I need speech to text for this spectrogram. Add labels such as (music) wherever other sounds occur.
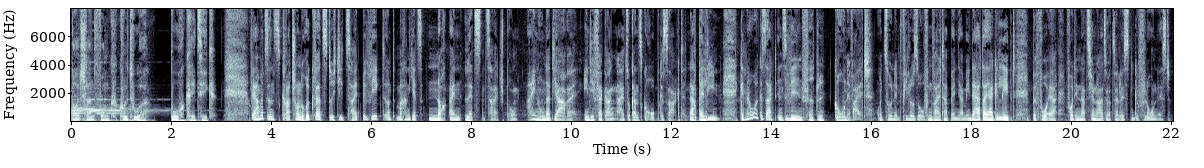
Deutschlandfunk Kultur Buchkritik wir haben uns gerade schon rückwärts durch die Zeit bewegt und machen jetzt noch einen letzten Zeitsprung. 100 Jahre in die Vergangenheit, so ganz grob gesagt. Nach Berlin. Genauer gesagt ins Villenviertel Grunewald und zu dem Philosophen Walter Benjamin. Der hat da ja gelebt, bevor er vor den Nationalsozialisten geflohen ist.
